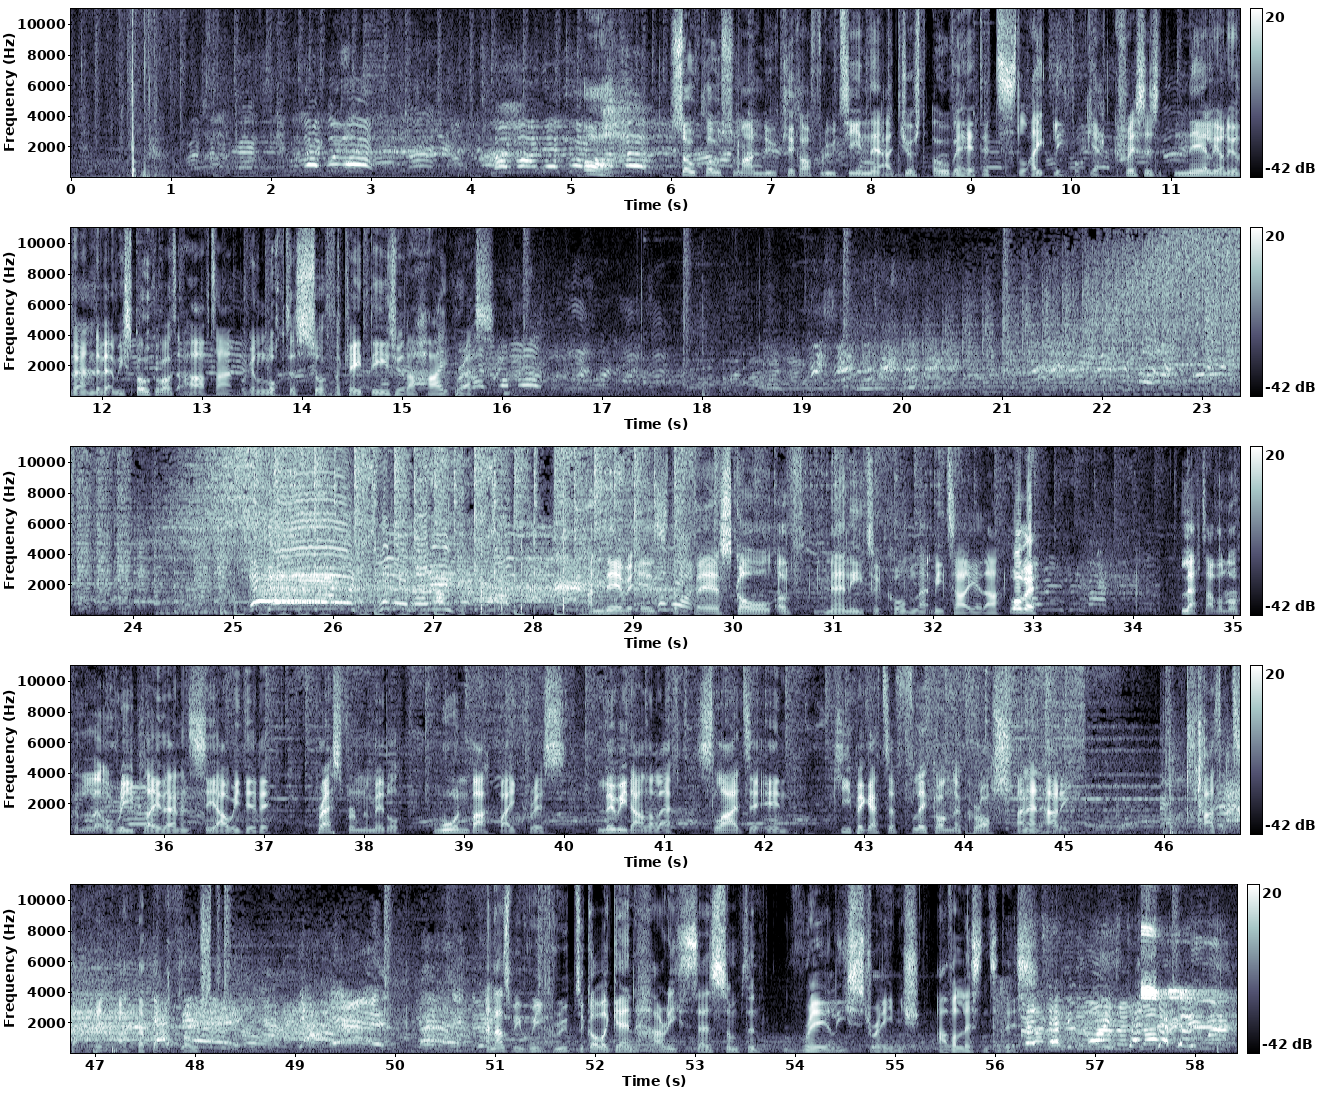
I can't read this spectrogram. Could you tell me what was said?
Oh, So close from our new kickoff routine there. I just overhit it slightly. But yeah, Chris is nearly on the other end of it. And we spoke about it at half time. We're going to look to suffocate these with a high press. come on, Harry! And there it is, the first goal of many to come, let me tell you that. Love it. Let's have a look at a little replay then and see how we did it. Press from the middle, won back by Chris. Louis down the left, slides it in. Keeper gets a flick on the cross, and then Harry has a tap in at the back post. And as we regroup to go again, Harry says something really strange. Have a listen to this. seconds, boys! 10 seconds!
